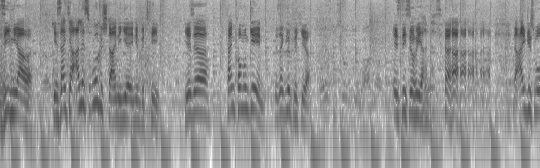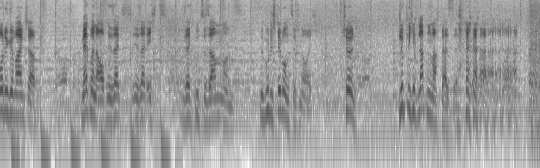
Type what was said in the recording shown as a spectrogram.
Sieben Jahre. Ihr seid ja alles Urgesteine hier in dem Betrieb. Hier ist ja kein Kommen und Gehen. Ihr seid glücklich hier. Ist nicht so wie anders. Eine eingeschworene Gemeinschaft. Merkt man auch, ihr seid, ihr seid echt ihr seid gut zusammen und eine gute Stimmung zwischen euch. Schön. Glückliche Platten macht das.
